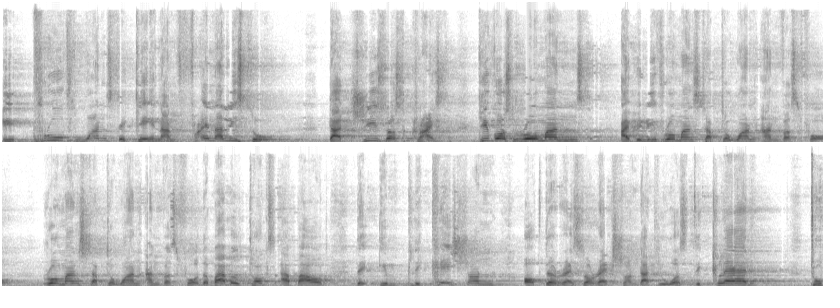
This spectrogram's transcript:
it proved once again and finally so that Jesus Christ give us Romans I believe Romans chapter 1 and verse 4 Romans chapter 1 and verse 4 the Bible talks about the implication of the resurrection that he was declared to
